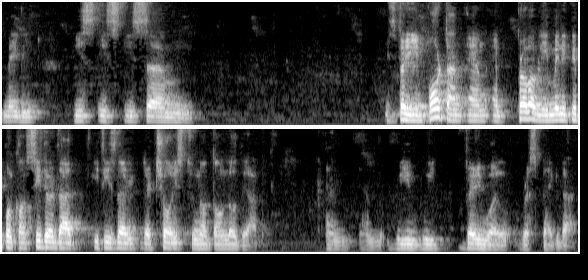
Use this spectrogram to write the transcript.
maybe, is, is, is, um, is very important and, and probably many people consider that it is their, their choice to not download the app. And, and we, we very well respect that.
